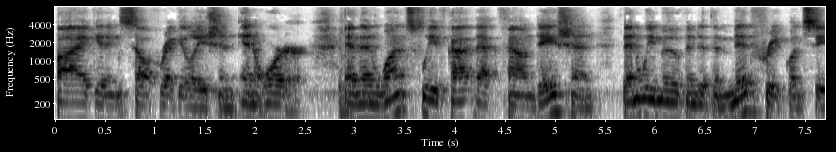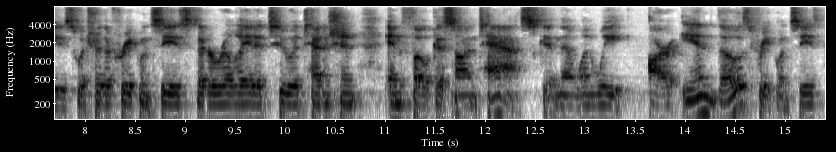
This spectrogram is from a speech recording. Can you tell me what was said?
by getting self regulation in order. And then once we've got that foundation, then we move into the mid frequencies, which are the frequencies that are related to attention and focus on task. And then when we are in those frequencies,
